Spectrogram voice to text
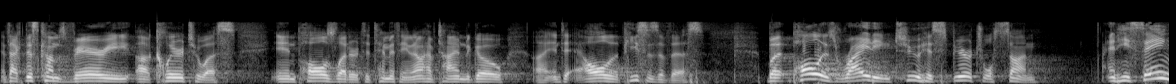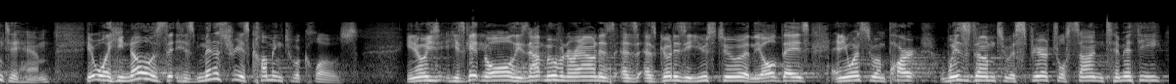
In fact, this comes very uh, clear to us in Paul's letter to Timothy. And I don't have time to go uh, into all of the pieces of this. But Paul is writing to his spiritual son, and he's saying to him, well, he knows that his ministry is coming to a close. You know, he's, he's getting old. He's not moving around as, as, as good as he used to in the old days. And he wants to impart wisdom to his spiritual son, Timothy.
